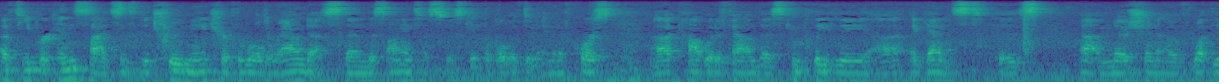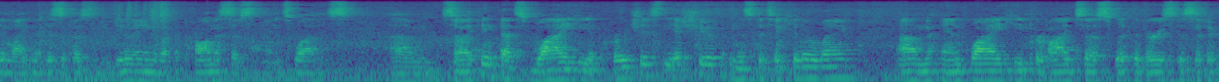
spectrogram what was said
of deeper insights into the true nature of the world around us than the scientist was capable of doing. And of course, uh, Kant would have found this completely uh, against his um, notion of what the Enlightenment is supposed to be doing what the promise of science was. Um, so I think that's why he approaches the issue in this particular way. Um, and why he provides us with the very specific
